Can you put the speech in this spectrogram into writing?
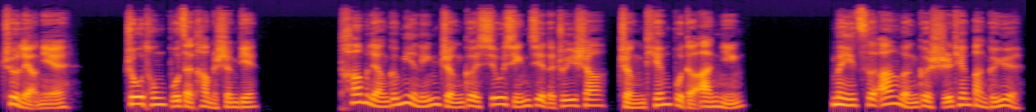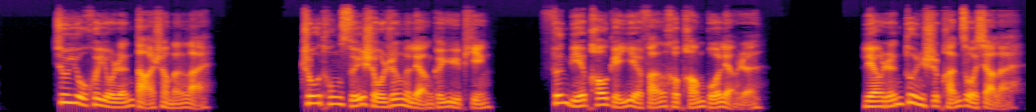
这两年，周通不在他们身边，他们两个面临整个修行界的追杀，整天不得安宁。每次安稳个十天半个月，就又会有人打上门来。周通随手扔了两个玉瓶，分别抛给叶凡和庞博两人。两人顿时盘坐下来，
